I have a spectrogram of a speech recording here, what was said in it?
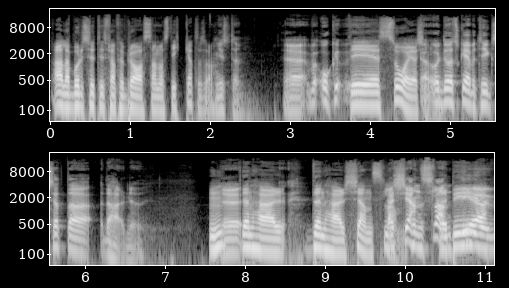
Alla borde suttit framför brasan och stickat och så. Just det. Eh, och, Det är så jag ja, känner. och då ska jag betygsätta det här nu. Mm. eh, Den här, den här känslan. Ja, känslan, Eh, det... det- är ju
